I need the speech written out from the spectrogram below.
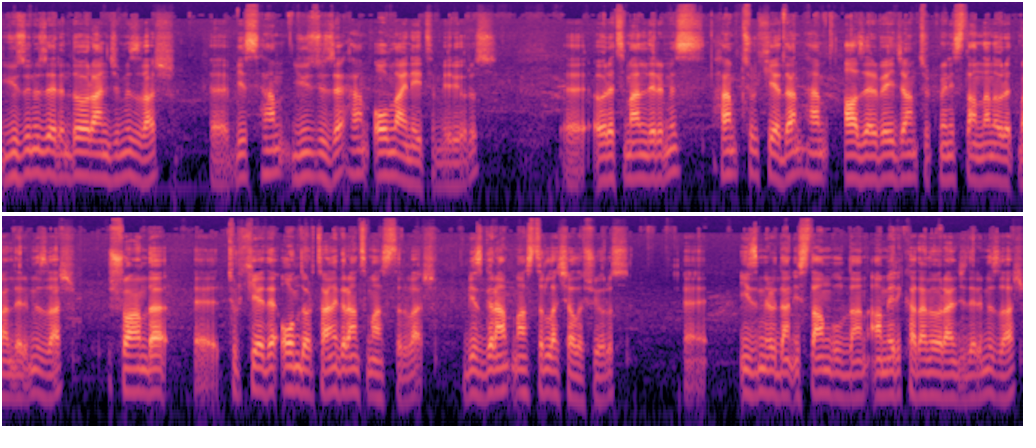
yüzün üzerinde öğrencimiz var. E, biz hem yüz yüze hem online eğitim veriyoruz. E, öğretmenlerimiz hem Türkiye'den hem Azerbaycan, Türkmenistan'dan öğretmenlerimiz var. Şu anda Türkiye'de 14 tane Grandmaster var. Biz Grandmaster'la çalışıyoruz. İzmir'den, İstanbul'dan, Amerika'dan öğrencilerimiz var.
